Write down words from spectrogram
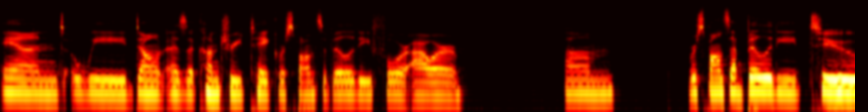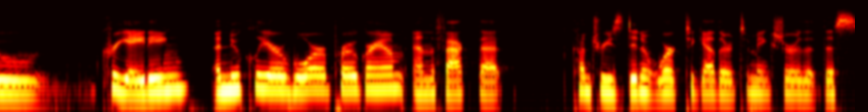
and we don't as a country take responsibility for our um, responsibility to creating a nuclear war program and the fact that countries didn't work together to make sure that this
